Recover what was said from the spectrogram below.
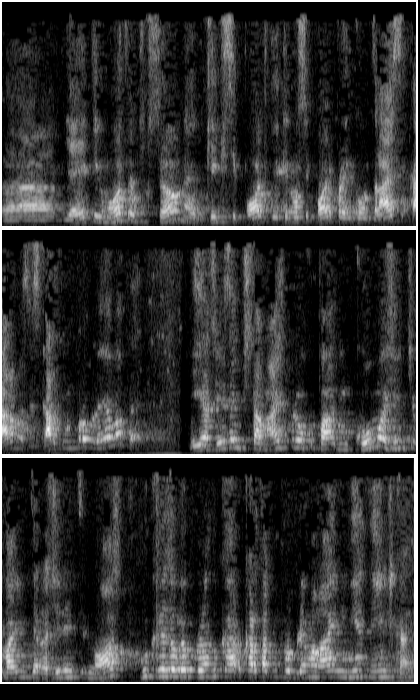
Uh, e aí tem uma outra discussão, né? Do que, que se pode, o que, que não se pode para encontrar esse cara, mas esse cara tem um problema, velho. E às vezes a gente está mais preocupado em como a gente vai interagir entre nós do que resolver o problema do cara. O cara está com um problema lá e ninguém atende, cara.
